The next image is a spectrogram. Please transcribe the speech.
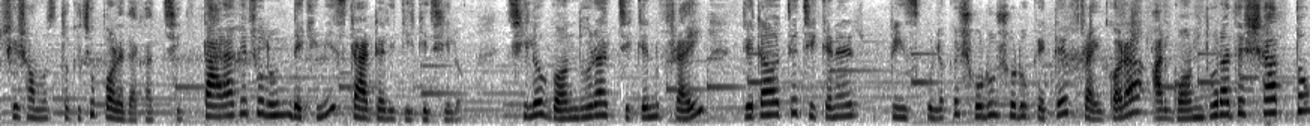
সে সমস্ত কিছু পরে দেখাচ্ছি। তার আগে চলুন দেখে নিই স্টার্টারে কী কী ছিল। ছিল গন্ধরাজ চিকেন ফ্রাই, যেটা হচ্ছে চিকেনের পিসগুলোকে সরু সরু কেটে ফ্রাই করা, আর গন্ধরাজের স্বাদ তো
